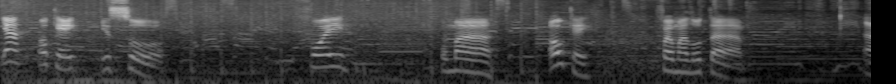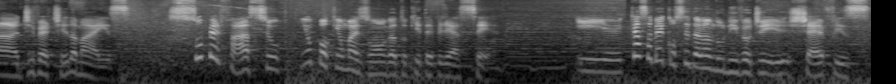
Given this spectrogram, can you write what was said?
Yeah, ok, isso foi uma... Ok, foi uma luta uh, divertida, mas super fácil e um pouquinho mais longa do que deveria ser. E quer saber, considerando o nível de chefes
